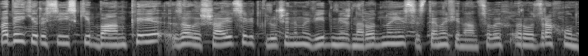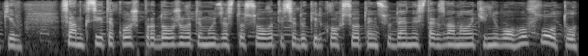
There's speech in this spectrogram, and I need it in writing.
а деякі російські банки залишаються відключеними від міжнародної системи фінансових розрахунків. Санкції також продовжуватимуть застосовуватися до кількох сотень суден із так званого тіньового флоту,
